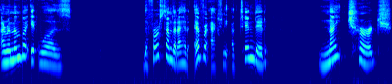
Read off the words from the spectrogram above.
I remember it was the first time that I had ever actually attended night church.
